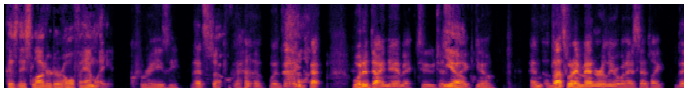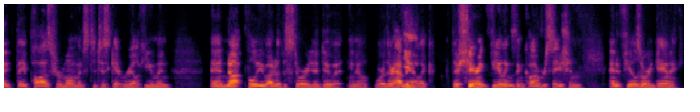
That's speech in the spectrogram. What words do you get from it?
because they slaughtered her whole family. Crazy. That's So what like that what a dynamic to just Yeah. like, you know. And that's what I meant earlier when I said like they they pause for moments to just get real human and not pull you out of the story to do it, you know, where they're having Yeah. like they're sharing feelings and conversation and it feels organic.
